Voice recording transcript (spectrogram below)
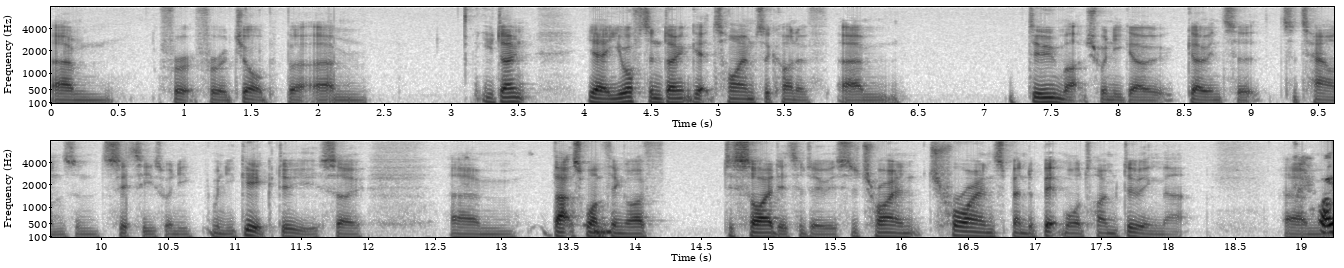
um, for for a job, but um, you don't. Yeah, you often don't get time to kind of um, do much when you go go into to towns and cities when you when you gig, do you? So um, that's one thing I've decided to do is to try and try and spend a bit more time doing that. Um, I,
